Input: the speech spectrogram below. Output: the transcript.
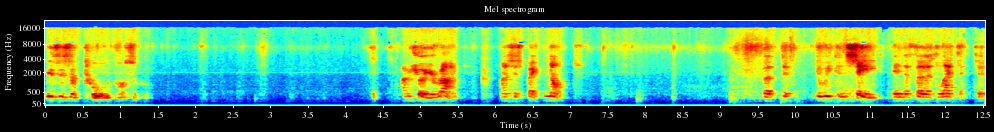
is this at all possible? I'm sure you're right. I suspect not. But do, do we concede in the first letter to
